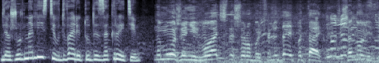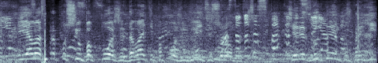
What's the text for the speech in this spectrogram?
Для журналістів двері туди закриті. Не можу ні, бачите, що робиться. Людей питають. Шановні, я вас пропущу попозже, давайте попозже. Дивіться, що робиться. дуже спека Через годинку прийдіть.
